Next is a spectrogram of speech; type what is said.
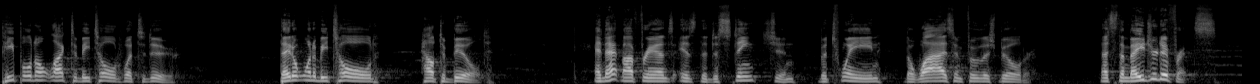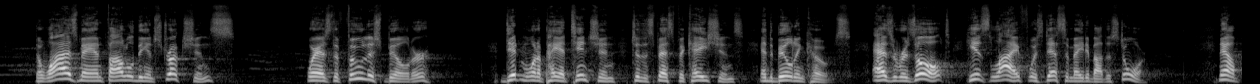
people don't like to be told what to do. They don't want to be told how to build. And that, my friends, is the distinction between the wise and foolish builder. That's the major difference. The wise man followed the instructions Whereas the foolish builder didn't want to pay attention to the specifications and the building codes. As a result, his life was decimated by the storm. Now,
